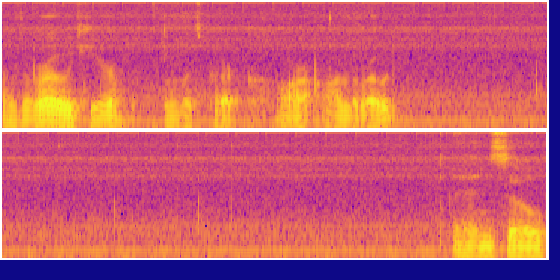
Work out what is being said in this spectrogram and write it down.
of the road here. And let's put our car on the road. And so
